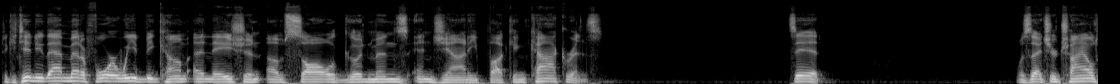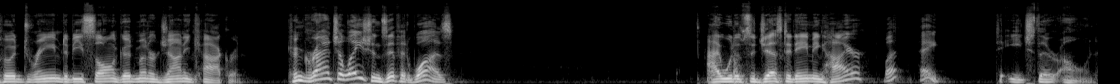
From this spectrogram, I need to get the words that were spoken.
To continue that metaphor, we've become a nation of Saul Goodmans and Johnnie fucking Cochrans. That's it. Was that your childhood dream to be Saul Goodman or Johnnie Cochran? Congratulations if it was. I would have suggested aiming higher, but hey, to each their own.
